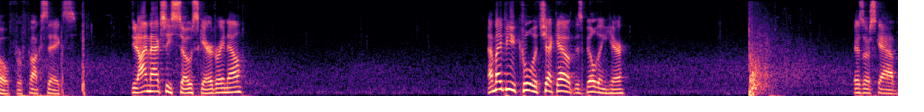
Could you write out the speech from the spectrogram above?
Oh, for fuck's sakes. Dude, I'm actually so scared right now. That might be cool to check out, this building here. There's our scav.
